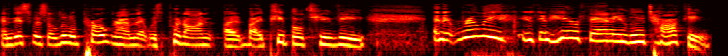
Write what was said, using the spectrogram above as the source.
And this was a little program that was put on uh, by People TV. And it really, you can hear Fannie Lou talking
